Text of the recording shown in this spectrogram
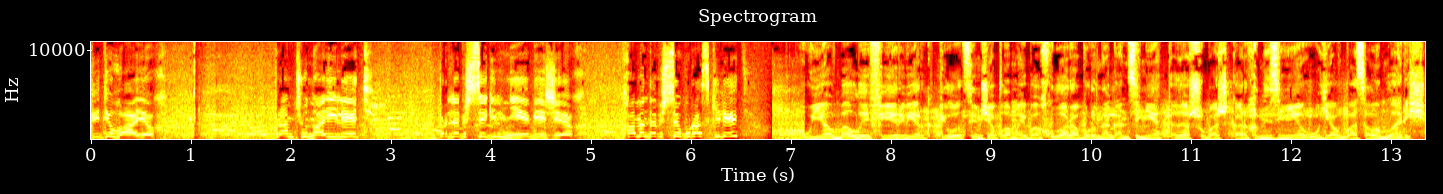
Виделайық. Прям чуна илет. Бірле бішсе келне, вежех. Хамында бішсе гурас келет. Уяв баллы фейерверк. Пилот сем жапламайба хулара бурнаган зине, тада шубашкар хынызине уявба саламларищ.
